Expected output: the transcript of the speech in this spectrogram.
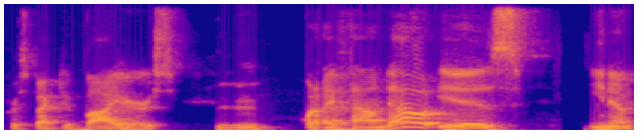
prospective buyers. hmm What I found out is, you know,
